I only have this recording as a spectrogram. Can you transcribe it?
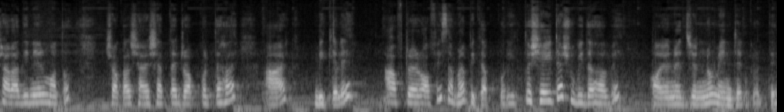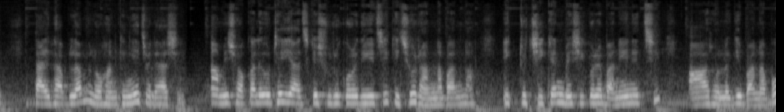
সারাদিনের মতো সকাল সাড়ে সাতটায় ড্রপ করতে হয়। আর বিকেলে আফটার অফিস আমরা পিক আপ করি। তো সেইটা সুবিধা হবে। অয়নের জন্য মেনটেন করতে। তাই ভাবলাম রোহানকে নিয়ে চলে আসি। আমি সকালে উঠেই আজকে শুরু করে দিয়েছি কিছু রান্না বান্না একটু চিকেন বেশি করে বানিয়ে নিচ্ছি। আর হলো গিয়ে বানাবো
